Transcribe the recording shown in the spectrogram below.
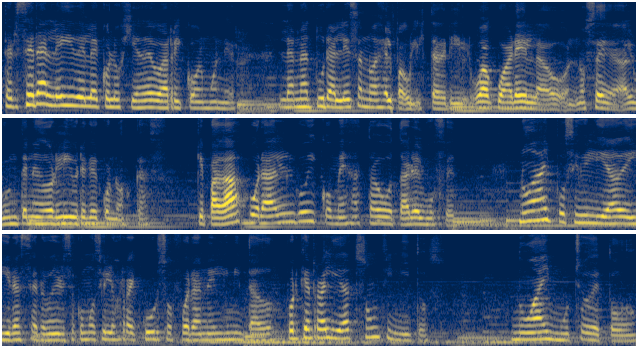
Tercera ley de la ecología de Barrico de Moner. La naturaleza no es el paulista grill o acuarela o no sé, algún tenedor libre que conozcas que pagás por algo y comes hasta agotar el buffet. No hay posibilidad de ir a servirse como si los recursos fueran ilimitados, porque en realidad son finitos. No hay mucho de todo.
